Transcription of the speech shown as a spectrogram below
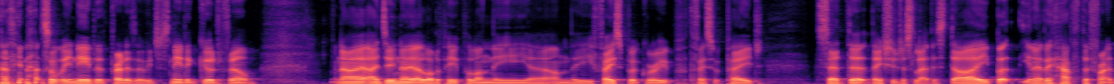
I think that's what we need with Predator. We just need a good film. Now, I, I do know a lot of people on the uh, on the Facebook group, the Facebook page, said that they should just let this die. But you know, they have the fran-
